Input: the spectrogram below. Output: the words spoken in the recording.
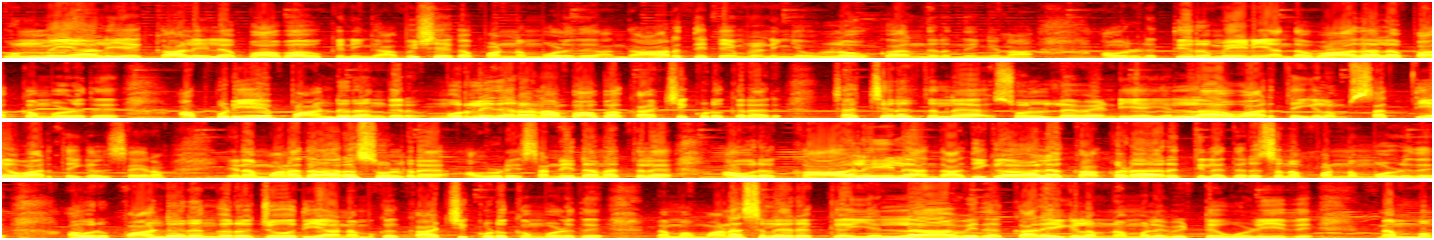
உண்மையாலேயே காலையில் பாபாவுக்கு நீங்கள் அபிஷேகம் பண்ணும் பொழுது அந்த ஆரத்தி டைமில் நீங்கள் உள்ளே உட்கார்ந்துருந்தீங்கன்னா அவருடைய திருமேனி அந்த வாதால பார்க்க பார்க்கும் பொழுது அப்படியே பாண்டுரங்கர் முரளிதரனா பாபா காட்சி கொடுக்கிறார். சச்சிரத்தில் சொல்ல வேண்டிய எல்லா வார்த்தைகளும் சத்திய வார்த்தைகள் செய்கிறோம் என மனதார சொல்கிறேன் அவருடைய சன்னிதானத்தில் அவரை காலையில் அந்த அதிகால காக்கடாரத்தில் தரிசனம் பண்ணும் பொழுது அவர் பாண்டுரங்கர் ஜோதியாக நமக்கு காட்சி கொடுக்கும் பொழுது நம்ம மனசில் இருக்க எல்லாவித கரைகளும் நம்மளை விட்டு ஒழியுது. நம்ம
